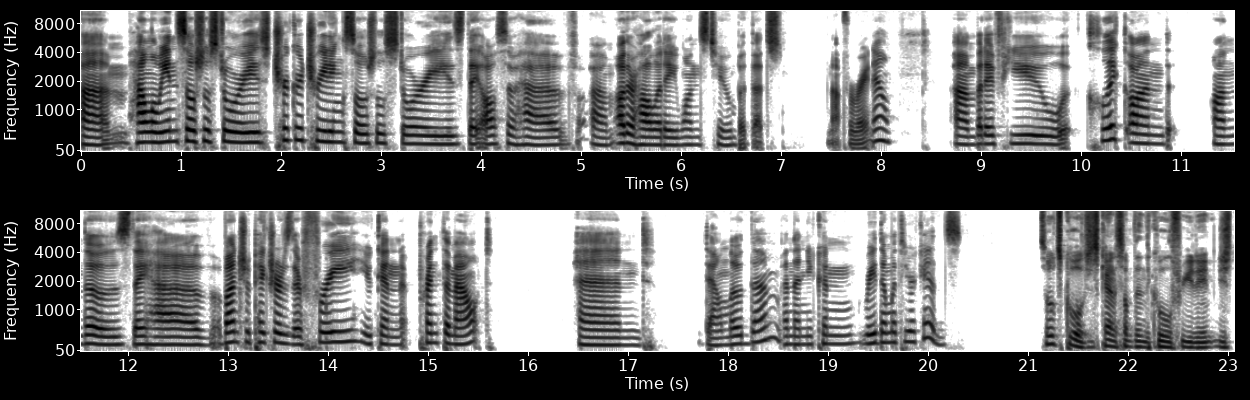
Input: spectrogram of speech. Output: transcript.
um, Halloween social stories, trick or treating social stories. They also have um, other holiday ones too, but that's not for right now. Um, but if you click on on those, they have a bunch of pictures. They're free. You can print them out and download them, and then you can read them with your kids. So it's cool. It's just kind of something cool for you to just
